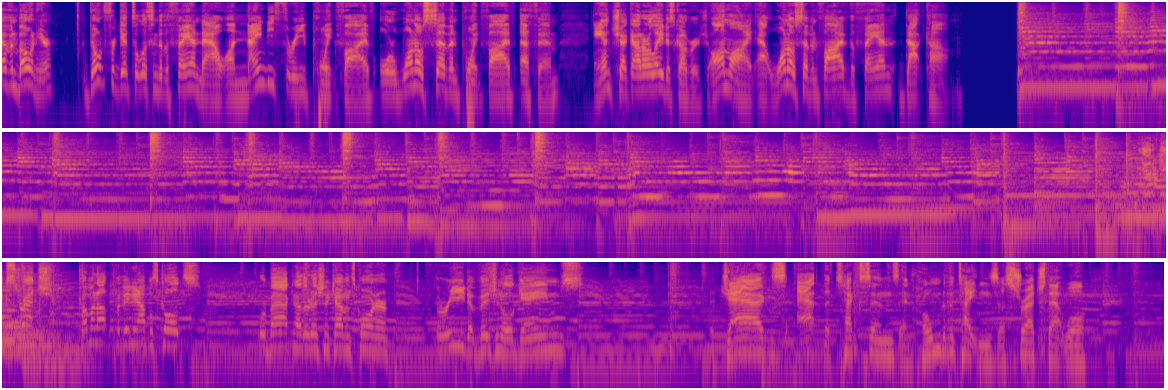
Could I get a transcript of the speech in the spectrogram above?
Kevin Bowen here. Don't forget to listen to The Fan now on 93.5 or 107.5 FM and check out our latest coverage online at 1075thefan.com. for the Indianapolis Colts. We're back, another edition of Kevin's Corner. Three divisional games. The Jags at the Texans and home to the Titans, a stretch that will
